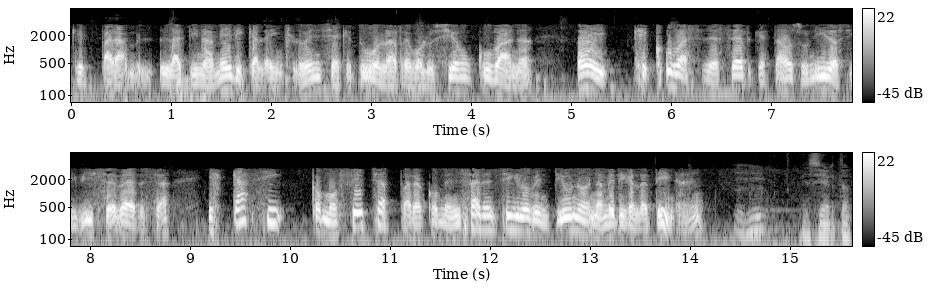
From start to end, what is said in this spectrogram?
que para Latinoamérica la influencia que tuvo la revolución cubana, hoy que Cuba se acerca a Estados Unidos y viceversa, es casi como fecha para comenzar el siglo XXI en América Latina. ¿eh? Es cierto.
